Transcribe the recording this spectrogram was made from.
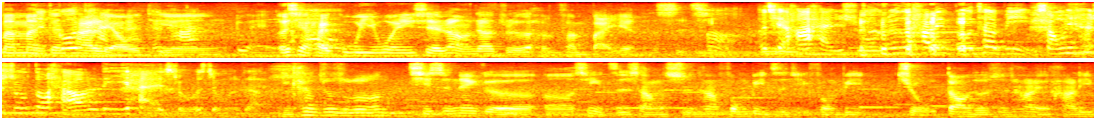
慢慢跟他聊天，对，而且还故意问一些让人家觉得很翻白眼的事情。嗯，而且他还说，就是哈利波特比你上面的书都还要厉害，什么什么的。你看，就是说，其实那个呃心理咨商师，他封闭自己封闭久到，就是他连哈利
